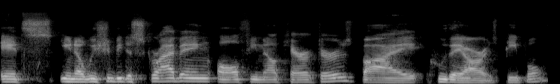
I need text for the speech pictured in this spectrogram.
it's you know we should be describing all female characters by who they are as people.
